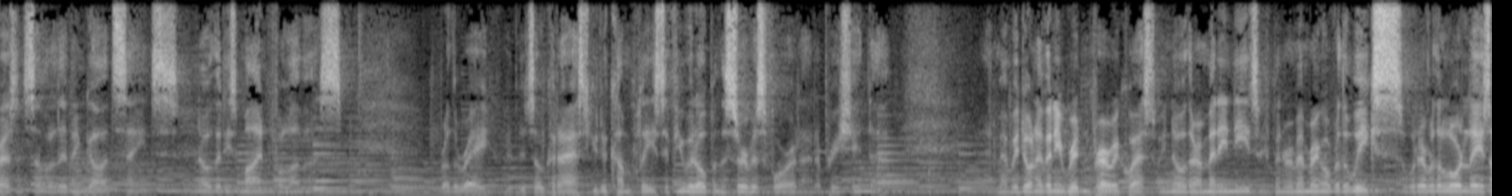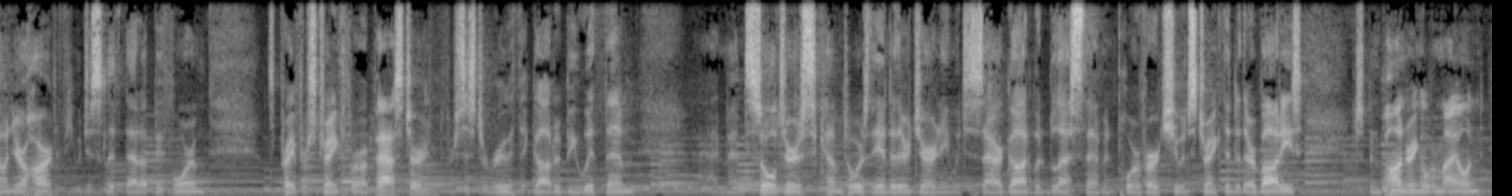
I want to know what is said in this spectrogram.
presence of a living God, saints. Know that He's mindful of us. Brother Ray, if it's could I ask you to come, please? If you would open the service for it, I'd appreciate that. Amen. We don't have any written prayer requests. We know there are many needs we've been remembering over the weeks. Whatever the Lord lays on your heart, if you would just lift that up before Him. Let's pray for strength for our pastor, for Sister Ruth, that God would be with them. Amen. Soldiers come towards the end of their journey. We desire God would bless them and pour virtue and strength into their bodies. I've just been pondering over my own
